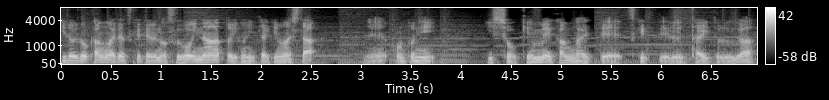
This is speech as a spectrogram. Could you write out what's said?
いろいろ考えてつけてるのすごいなというふうにいただきました。ね、本当に一生懸命考えてつけてるタイトルが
